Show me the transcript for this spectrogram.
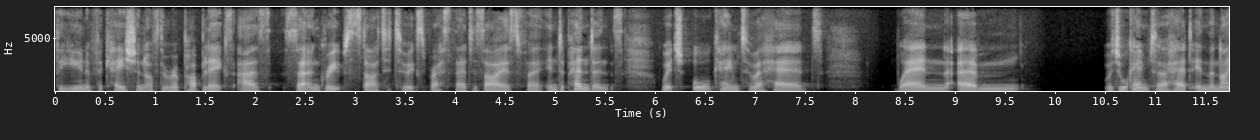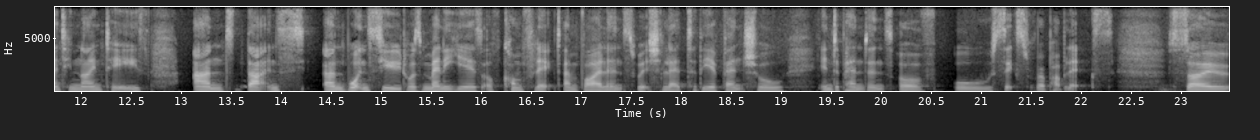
the unification of the republics as certain groups started to express their desires for independence, which all came to a head when. Um, which all came to a head in the 1990s, and that and what ensued was many years of conflict and violence, which led to the eventual independence of all six republics. So,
